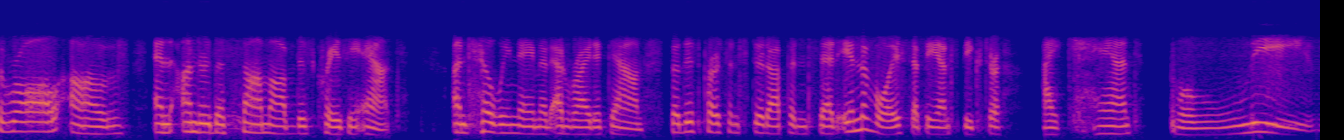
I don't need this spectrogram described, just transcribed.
thrall of and under the thumb of this crazy aunt until we name it and write it down. So this person stood up and said in the voice that the aunt speaks to her, I can't believe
